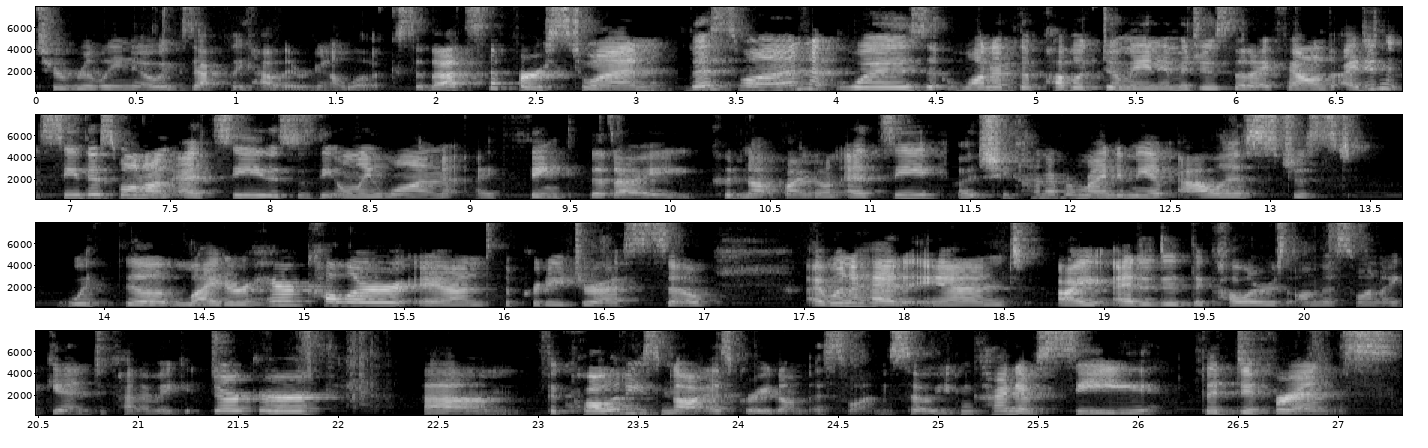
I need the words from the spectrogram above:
to really know exactly how they were gonna look. So that's the first one. This one was one of the public domain images that I found. I didn't see this one on Etsy. This is the only one I think that I could not find on Etsy, but she kind of reminded me of Alice just with the lighter hair color and the pretty dress. So I went ahead and I edited the colors on this one again to kind of make it darker. Um, the quality is not as great on this one, so you can kind of see the difference.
